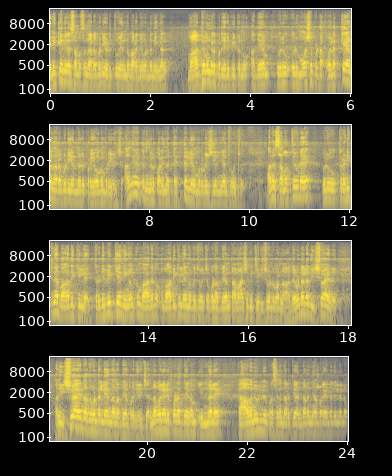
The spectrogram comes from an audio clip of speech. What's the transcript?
എനിക്കെതിരെ സമസ്ത നടപടിയെടുത്തു എന്ന് പറഞ്ഞുകൊണ്ട് നിങ്ങൾ മാധ്യമങ്ങൾ പ്രചരിപ്പിക്കുന്നു. അദ്ദേഹം ഒരു ഒരു മോശപ്പെട്ട ഒലക്കയാണ് നടപടി എന്നൊരു പ്രയോഗം പ്രയോഗിച്ചു. അങ്ങനെയൊക്കെ നിങ്ങൾ പറയുന്നത് തെറ്റല്ലേ ഉമർ വൈസി എന്ന് ഞാൻ ചോദിച്ചു. അത് സമത്തയുടെ ഒരു ക്രെഡിറ്റിനെ ബാധിക്കില്ലേ? ക്രെഡിബിലിറ്റിയെ നിങ്ങൾക്കും ബാധകം ബാധിക്കില്ലേ എന്നൊക്കെ ചോദിച്ചപ്പോൾ അദ്ദേഹം തമാശക്ക് ചിരിച്ചുകൊണ്ട് പറഞ്ഞു അതുകൊണ്ടല്ലേ അത് ഇഷ്യൂ ആയത്? അത് ഇഷ്യൂ ആയത് അതുകൊണ്ടല്ലേ എന്നാണ് അദ്ദേഹം പ്രചരിച്ചത്. എന്ന പോലെയാണ് ഇപ്പോൾ അദ്ദേഹം ഇന്നലെ കാവനൂരിൽ പ്രസംഗം നടത്തിയത്. എന്താണ് ഞാൻ പറയേണ്ടതില്ലല്ലോ?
